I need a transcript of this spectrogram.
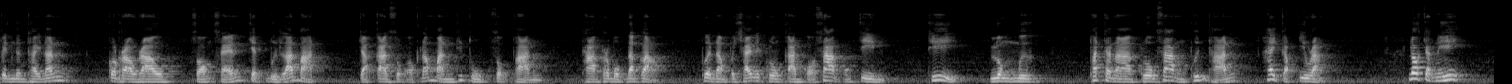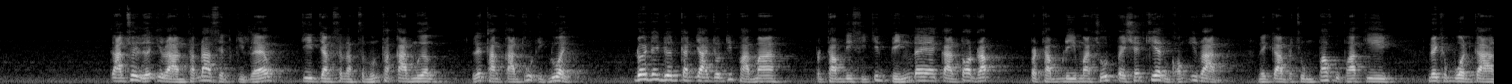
เป็นเงินไทยนั้น ก็ราวๆ 270,000 ล้านบาท จากการส่งออกน้ำมันที่ถูกส่งผ่านทางระบบดังกล่าว เพื่อนำไปใช้ในโครงการก่อสร้างของจีน ที่ลงมือพัฒนาโครงสร้างพื้นฐานให้กับอิหร่าน นอกจากนี้ การช่วยเหลืออิหร่านทางด้านเศรษฐกิจแล้ว จีนยังสนับสนุนทางการเมือง และทางการทูตอีกด้วย โดยในเดือนกันยายนที่ผ่านมาประธานดีสีจิ้นผิงได้การต้อนรับ ประธานดีมาชุดไปเชตเคียนของอิหร่าน ในการประชุมพหุภาคีในขบวนการ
